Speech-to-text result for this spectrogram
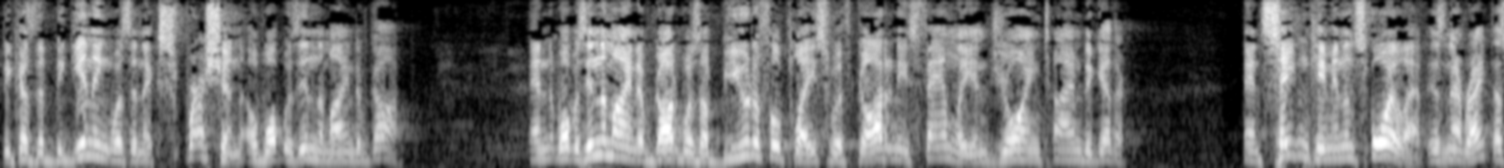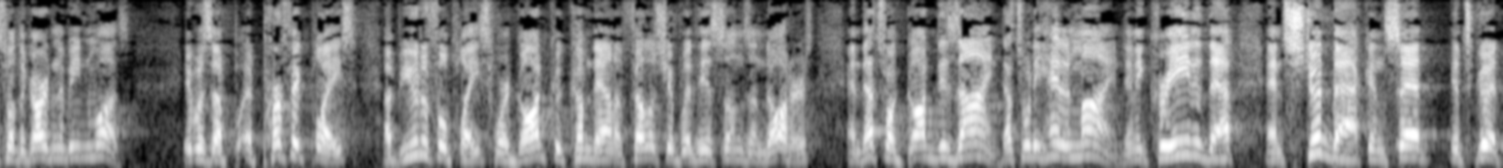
because the beginning was an expression of what was in the mind of God. And what was in the mind of God was a beautiful place with God and His family enjoying time together. And Satan came in and spoiled that. Isn't that right? That's what the Garden of Eden was. It was a, a, perfect place, a beautiful place where God could come down and fellowship with his sons and daughters. And that's what God designed. That's what he had in mind. And he created that and stood back and said, it's good.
